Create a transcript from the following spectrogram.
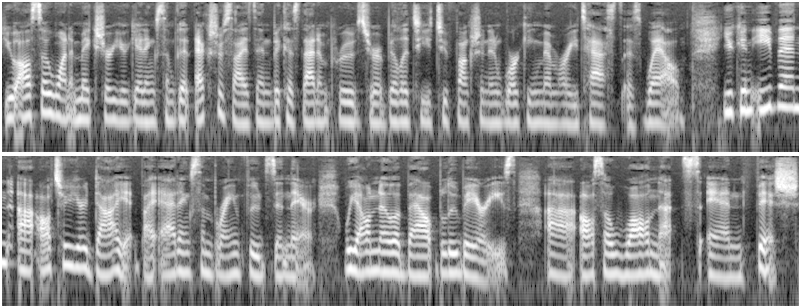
You also want to make sure you're getting some good exercise in because that improves your ability to function in working memory tasks as well. You can even uh, alter your diet by adding some brain foods in there. We all know about blueberries, uh, also walnuts and fish,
